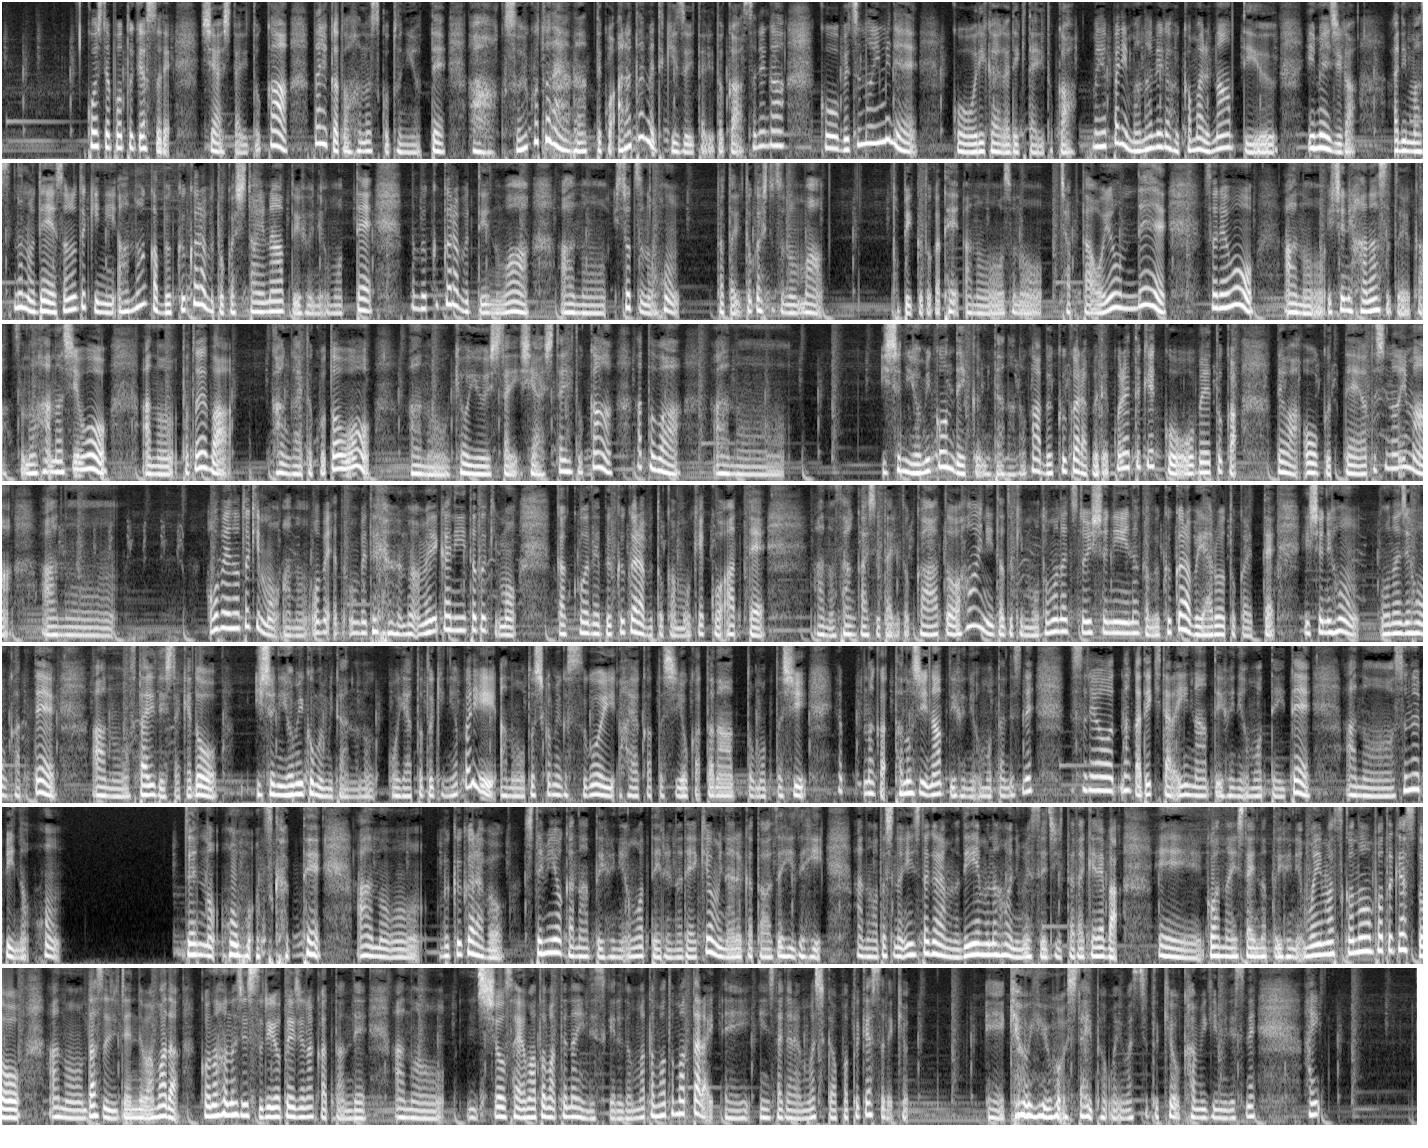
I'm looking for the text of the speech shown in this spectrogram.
こうしてポッドキャストでシェアしたりとか、誰かと話すことによって、ああ、そういうことだよなってこう改めて気づいたりとか、それがこう別の意味でこう理解ができたりとか、まあ、やっぱり学びが深まるなっていうイメージがあります。なので、その時に、あ、なんかブッククラブとかしたいなというふうに思って、ブッククラブっていうのは、あの、一つの本だったりとか、一つのまあ、トピックとかてあのそのチャプターを読んでそれをあの一緒に話すというかその話をあの例えば考えたことをあの共有したりシェアしたりとかあとはあの一緒に読み込んでいくみたいなのがブッククラブでこれって結構欧米とかでは多くって私の今あの欧米の時も、あの、欧米、欧米というか、あの、アメリカにいた時も、学校でブッククラブとかも結構あって、あの、参加してたりとか、あと、ハワイにいた時も友達と一緒になんかブッククラブやろうとか言って、一緒に本、同じ本買って、あの、二人でしたけど、一緒に読み込むみたいなのをやった時に、やっぱり、あの、落とし込みがすごい早かったし、良かったなと思ったし、なんか楽しいなっていうふうに思ったんですね。それをなんかできたらいいなっていうふうに思っていて、あの、スヌーピーの本、禅の本を使って、あの、ブッククラブをしてみようかなというふうに思っているので、興味のある方はぜひぜひ、あの、私のインスタグラムの DM の方にメッセージいただければ、えー、ご案内したいなというふうに思います。このポッドキャストを、あの、出す時点ではまだこの話する予定じゃなかったんで、あの、詳細はまとまってないんですけれども、またまとまったら、えー、インスタグラムもしくはポッドキャストできょ、えー共有をしたいと思います。ちょっと今日噛み気味ですね。はい。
